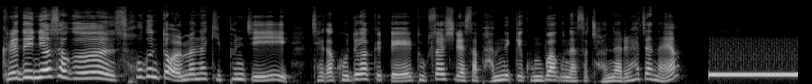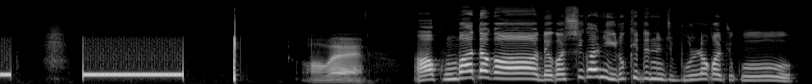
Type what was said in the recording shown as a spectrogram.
그래도 이 녀석은 속은 또 얼마나 깊은지 제가 고등학교 때 독서실에서 밤늦게 공부하고 나서 전화를 하잖아요. 어, 왜? 아, 공부하다가 내가 시간이 이렇게 됐는지 몰라가지고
